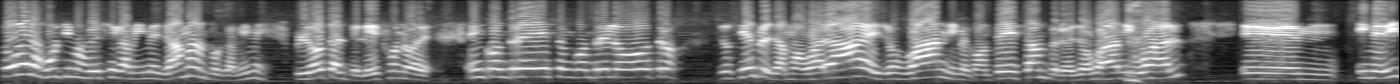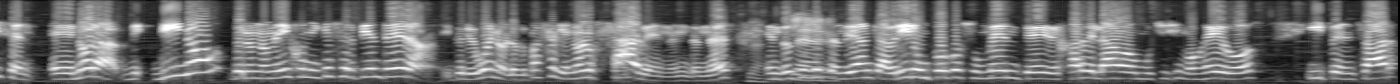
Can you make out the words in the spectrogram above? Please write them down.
todas las últimas veces que a mí me llaman, porque a mí me explota el teléfono de encontré esto, encontré lo otro. Yo siempre llamo a Guará, ellos van y me contestan, pero ellos van igual. Eh, y me dicen, eh, Nora, vino, pero no me dijo ni qué serpiente era. Y, pero bueno, lo que pasa es que no lo saben, ¿entendés? Entonces tendrían que abrir un poco su mente, dejar de lado muchísimos egos y pensar,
